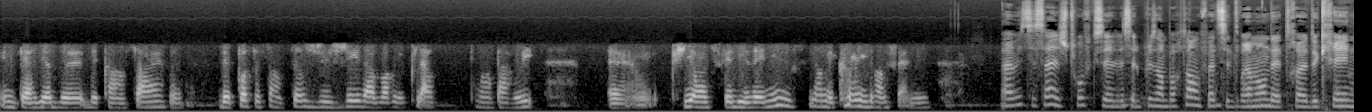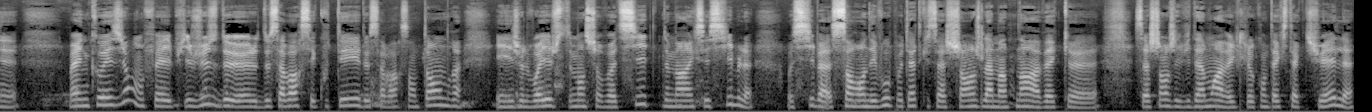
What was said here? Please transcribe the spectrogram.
une période de, cancer, de ne pas se sentir jugée, d'avoir une place pour en parler. puis, on se fait des amis aussi. On est comme une grande famille. Ah oui, c'est ça, et je trouve que c'est le plus important en fait, c'est vraiment d'être, de créer une, bah, une cohésion en fait, et puis juste de, de savoir s'écouter, de savoir s'entendre. Et je le voyais justement sur votre site, demeure accessible. Aussi, bah, sans rendez-vous, peut-être que ça change là maintenant avec, euh, ça change évidemment avec le contexte actuel,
